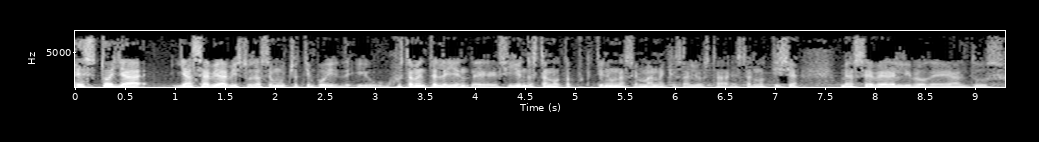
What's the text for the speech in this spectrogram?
Esto ya ya se había visto desde hace mucho tiempo y, justamente leyendo, eh, siguiendo esta nota, porque tiene una semana que salió esta, esta noticia, me hace ver el libro de Aldous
